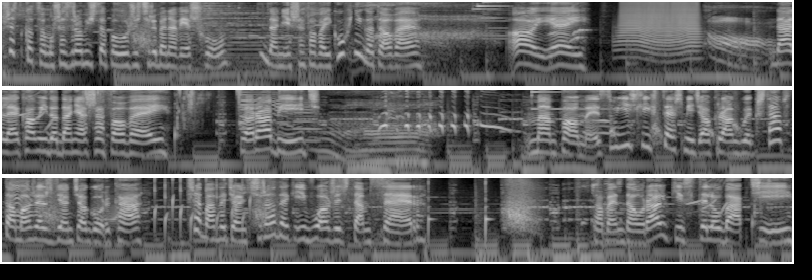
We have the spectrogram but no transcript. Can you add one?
Wszystko, co muszę zrobić, to położyć rybę na wierzchu. Danie szefowej kuchni gotowe. Ojej. Daleko mi do dania szefowej. Co robić? Mam pomysł. Jeśli chcesz mieć okrągły kształt, to możesz wziąć ogórka. Trzeba wyciąć środek i włożyć tam ser. To będą rolki w stylu babci.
